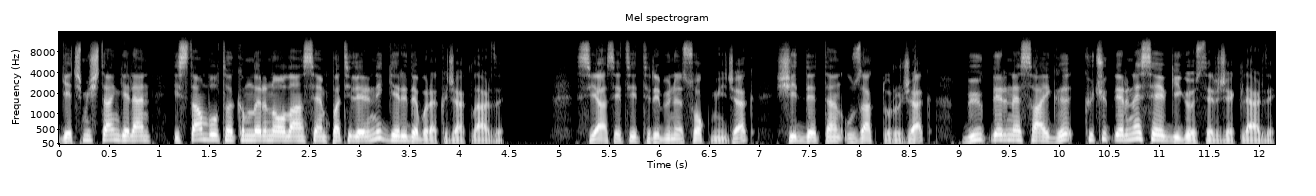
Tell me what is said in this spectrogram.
geçmişten gelen İstanbul takımlarına olan sempatilerini geride bırakacaklardı. Siyaseti tribüne sokmayacak, şiddetten uzak duracak, büyüklerine saygı, küçüklerine sevgi göstereceklerdi.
